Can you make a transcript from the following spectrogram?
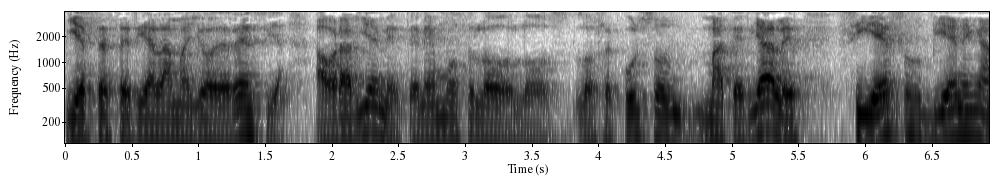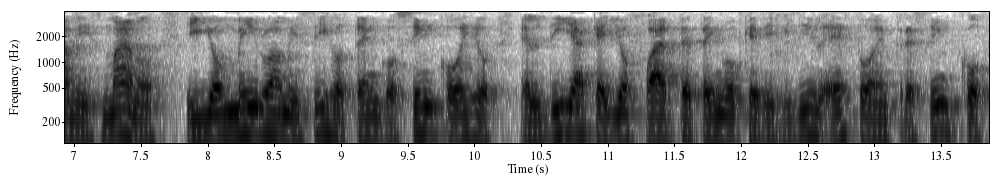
y esa sería la mayor herencia. Ahora viene, tenemos los, los recursos materiales, si esos vienen a mis manos y yo miro a mis hijos, tengo cinco hijos, el día que yo falte tengo que dividir esto entre cinco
